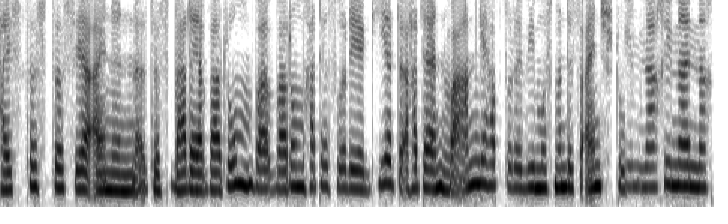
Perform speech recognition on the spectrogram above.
Heißt das, dass er einen, das war der, warum, warum hat er so reagiert? Hat er einen Wahn gehabt oder wie muss man das einstufen? Im Nachhinein, nach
